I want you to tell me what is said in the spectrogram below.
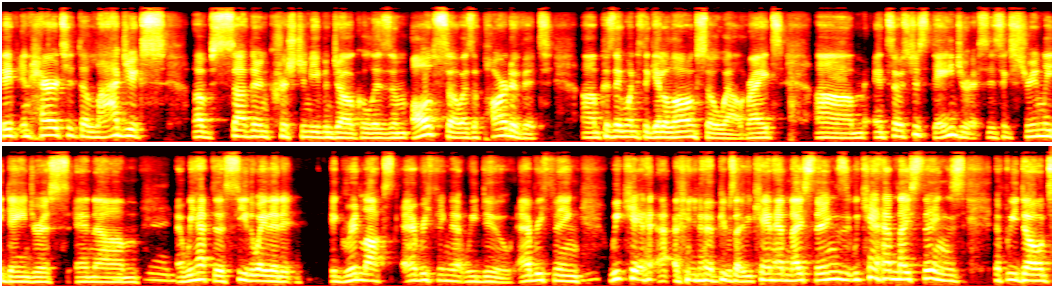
they've inherited the logics of southern christian evangelicalism also as a part of it because um, they wanted to get along so well right? Um, and so it's just dangerous. It's extremely dangerous. And um, and we have to see the way that it it gridlocks everything that we do. Everything mm-hmm. we can't you know people say we can't have nice things. We can't have nice things if we don't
